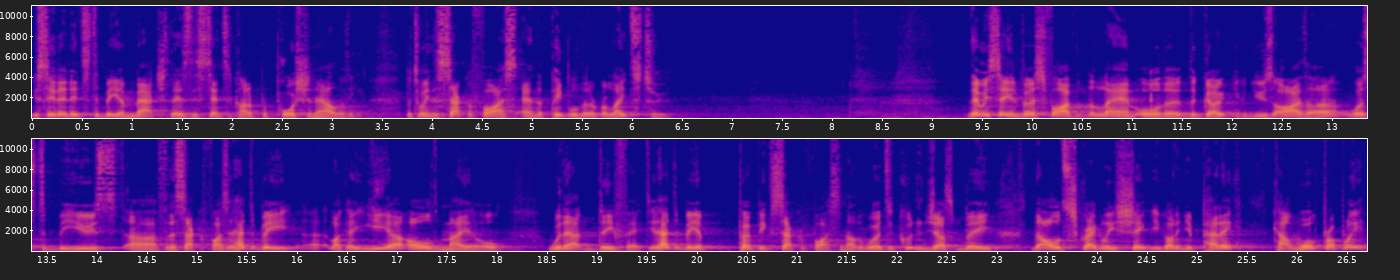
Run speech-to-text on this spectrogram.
You see, there needs to be a match. There's this sense of kind of proportionality between the sacrifice and the people that it relates to. Then we see in verse 5 that the lamb or the, the goat, you could use either, was to be used uh, for the sacrifice. It had to be uh, like a year old male without defect. It had to be a perfect sacrifice, in other words. It couldn't just be the old scraggly sheep you got in your paddock, can't walk properly.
